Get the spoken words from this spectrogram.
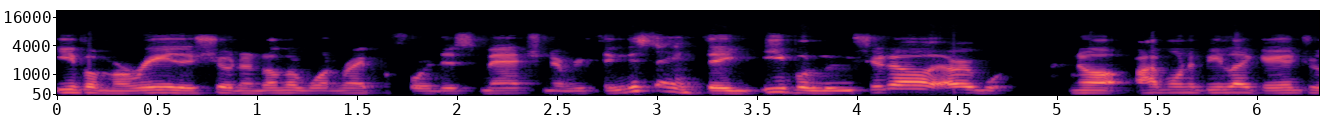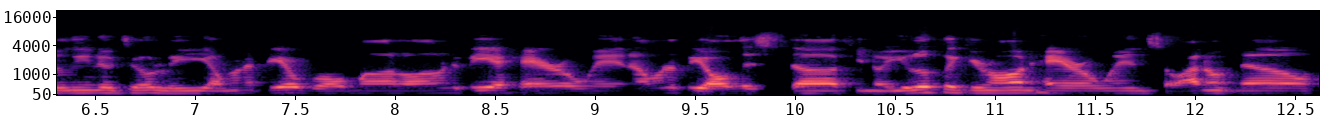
Eva Marie. They showed another one right before this match and everything. The same thing, evolution. Oh, or no, I want to be like Angelina Jolie. I want to be a role model. I want to be a heroine. I want to be all this stuff. You know, you look like you're on heroin, so I don't know.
